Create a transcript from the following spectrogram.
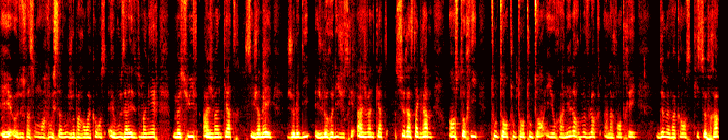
Et euh, de toute façon, moi, vous savez, je pars en vacances et vous allez de toute manière me suivre H24 si jamais je le dis et je le redis, je serai H24 sur Instagram en story tout le temps, tout le temps, tout le temps. Il y aura un énorme vlog à la rentrée de mes vacances qui se fera.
